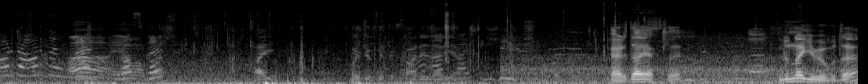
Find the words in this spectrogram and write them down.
Orada orada. Ver. Bas ver. Ay koca koca fareler ya. Perde ayaklı. Luna gibi bu da.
